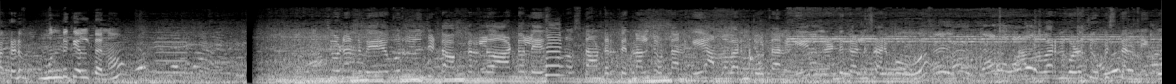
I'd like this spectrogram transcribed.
అక్కడ ముందుకెళ్తాను. చూడండి వేరే ఊర్ల నుంచి డాక్టర్లు ఆటోలు వేసుకొని వస్తూ ఉంటారు తిరునాళ్ళు చూడడానికి అమ్మవారిని చూడడానికి. రెండు కళ్ళు సరిపోవు. అమ్మవారిని కూడా చూపిస్తాను మీకు.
